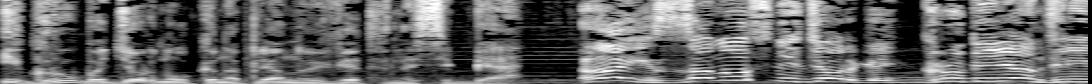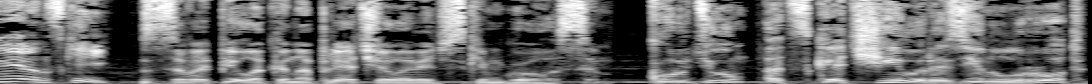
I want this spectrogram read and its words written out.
и грубо дернул конопляную ветвь на себя. «Ай, за нос не дергай, грубиян деревенский!» Завопила конопля человеческим голосом. Курдюм отскочил, разинул рот.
